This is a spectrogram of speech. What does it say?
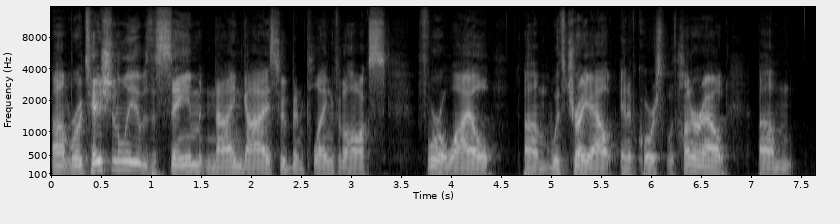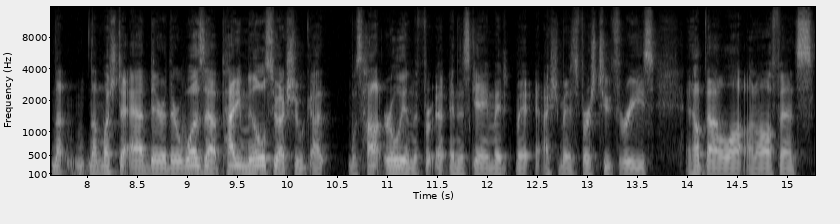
Um, rotationally, it was the same nine guys who had been playing for the Hawks for a while, um, with Trae out and of course with Hunter out. Um, not not much to add there. There was uh, Patty Mills who actually got was hot early in the in this game. Made, made, actually made his first two threes and helped out a lot on offense.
